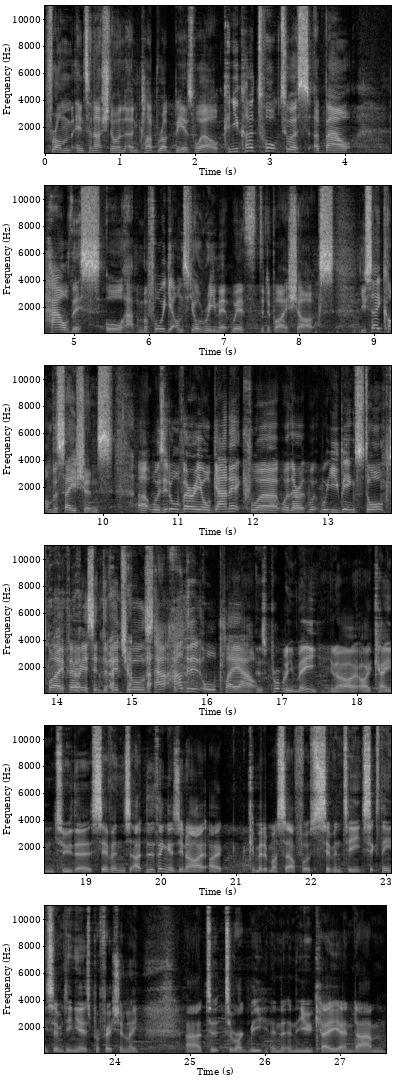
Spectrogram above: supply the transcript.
from international and, and club rugby as well. Can you kind of talk to us about? How this all happened before we get onto your remit with the Dubai Sharks. You say conversations. Uh, was it all very organic? Were, were there were you being stalked by various individuals? how, how did it all play out? It's probably me. You know, I, I came to the sevens. Uh, the thing is, you know, I, I committed myself for 17, 16, 17 years professionally uh, to, to rugby in the, in the UK, and um,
